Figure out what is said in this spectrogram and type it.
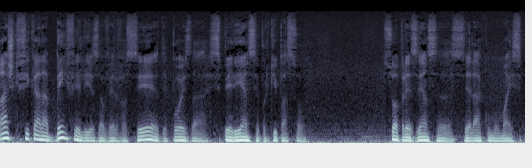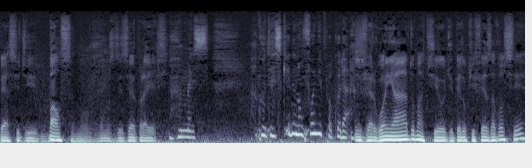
Acho que ficará bem feliz ao ver você depois da experiência por que passou. Sua presença será como uma espécie de bálsamo, vamos dizer para ele. Ah, Mas acontece que ele não foi me procurar. Envergonhado, Matilde, pelo que fez a você.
